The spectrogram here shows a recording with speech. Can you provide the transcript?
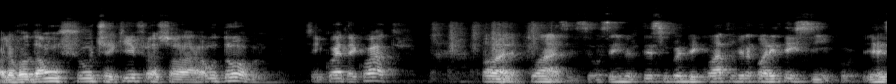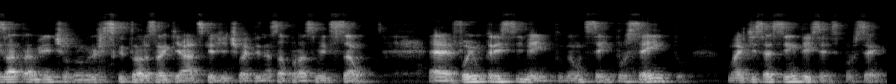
Olha, eu vou dar um chute aqui, François, o dobro, 54? Olha, quase. Se você inverter 54, vira 45. E é exatamente o número de escritórios ranqueados que a gente vai ter nessa próxima edição. É, foi um crescimento não de 100%, mas de 66%.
